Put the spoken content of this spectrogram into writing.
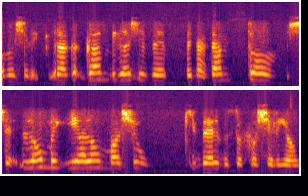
אבא שלי, גם בגלל שזה בן אדם טוב, שלא מגיע לו מה שהוא קיבל בסופו של יום.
